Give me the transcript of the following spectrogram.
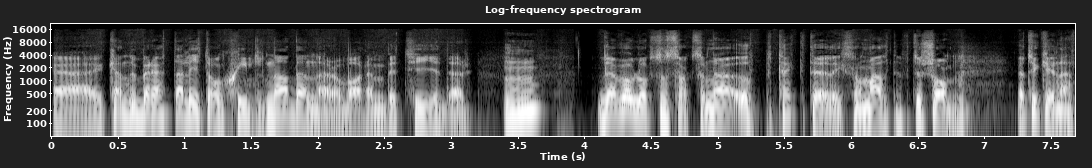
Eh, kan du berätta lite om skillnaden där och vad den betyder? Mm. Det var väl också en sak som jag upptäckte liksom allt eftersom. Jag tycker den här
